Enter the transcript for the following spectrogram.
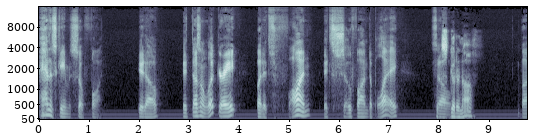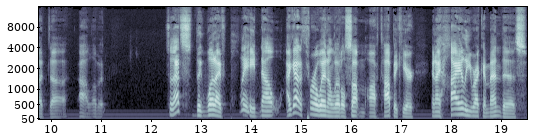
man, this game is so fun. You know, it doesn't look great, but it's fun. It's so fun to play. So Looks good enough. but uh, I love it. So that's the what I've played. Now I got to throw in a little something off topic here, and I highly recommend this.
